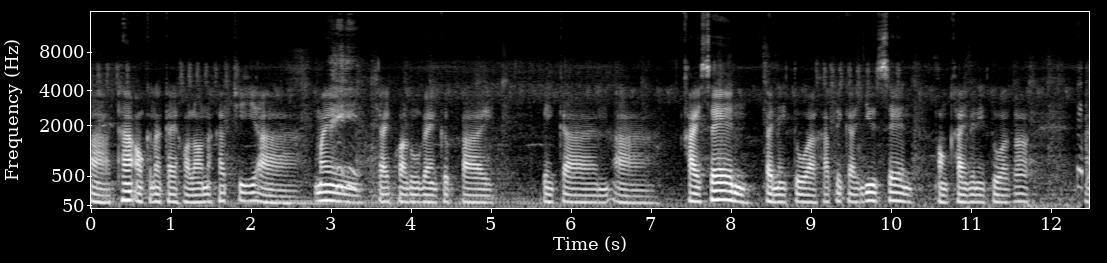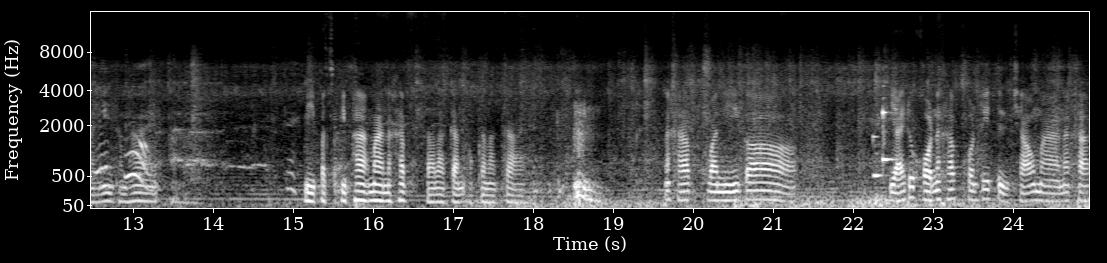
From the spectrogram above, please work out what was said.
อ่าออกกำลังกายของเรานะครับ ที่ไม่ใช้ความรุนแรงเกินไป เป็นการาคลายเส้นไปในตัวครับ เป็นการยืดเส้นผ่อนคลายไปในตัวก็ยิ่งทำให้ มีประสิทธิภาพมากนะครับสำหรับการออกกำลังกายนะครับ วันนี้ก็อยากให้ทุกคนนะครับ คนที่ตื่นเช้ามานะครับ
